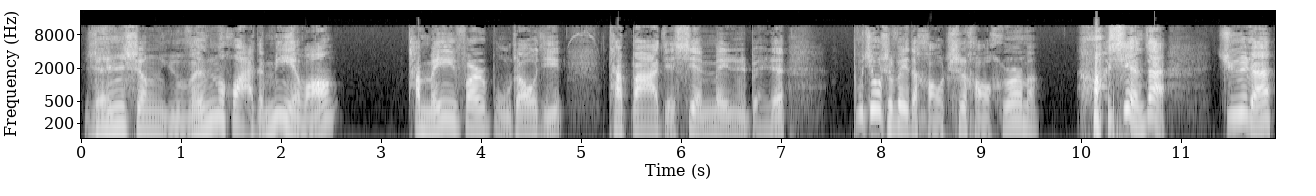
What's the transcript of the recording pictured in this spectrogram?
人生与文化的灭亡，他没法不着急。他巴结献媚日本人，不就是为的好吃好喝吗？哈现在居然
